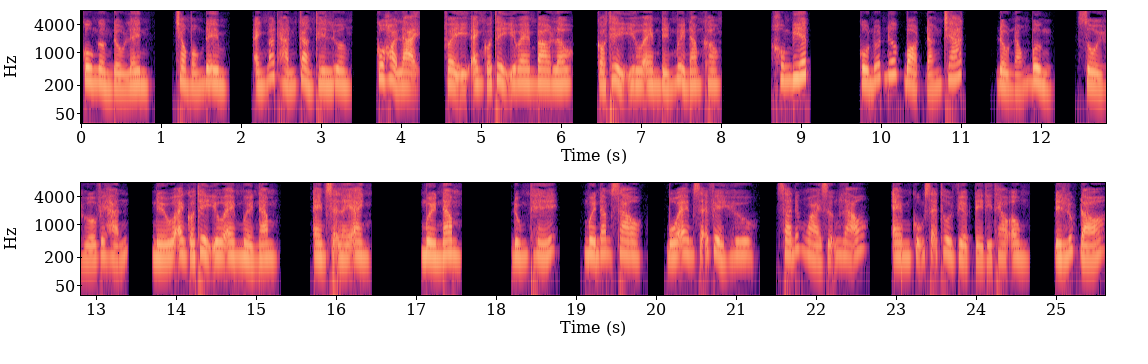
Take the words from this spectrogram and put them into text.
Cô ngẩng đầu lên, trong bóng đêm, ánh mắt hắn càng thê lương. Cô hỏi lại vậy anh có thể yêu em bao lâu? Có thể yêu em đến mười năm không? Không biết. Cô nuốt nước bọt đắng chát, đầu nóng bừng, rồi hứa với hắn, nếu anh có thể yêu em mười năm, em sẽ lấy anh. Mười năm? Đúng thế. Mười năm sau, bố em sẽ về hưu, ra nước ngoài dưỡng lão. Em cũng sẽ thôi việc để đi theo ông. Đến lúc đó,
